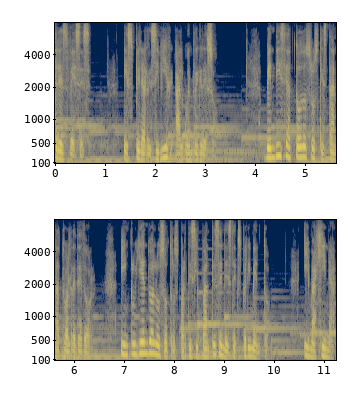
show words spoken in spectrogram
tres veces. Espera recibir algo en regreso. Bendice a todos los que están a tu alrededor, incluyendo a los otros participantes en este experimento. Imagina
